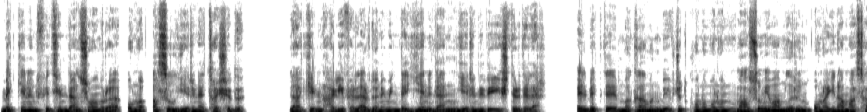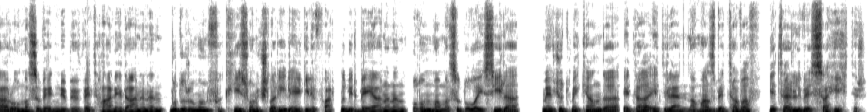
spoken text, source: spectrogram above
Mekke'nin fethinden sonra onu asıl yerine taşıdı. Lakin halifeler döneminde yeniden yerini değiştirdiler. Elbette makamın mevcut konumunun masum imamların onayına mazhar olması ve nübüvvet hanedanının bu durumun fıkhi sonuçları ile ilgili farklı bir beyanının bulunmaması dolayısıyla mevcut mekanda eda edilen namaz ve tavaf yeterli ve sahihtir.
